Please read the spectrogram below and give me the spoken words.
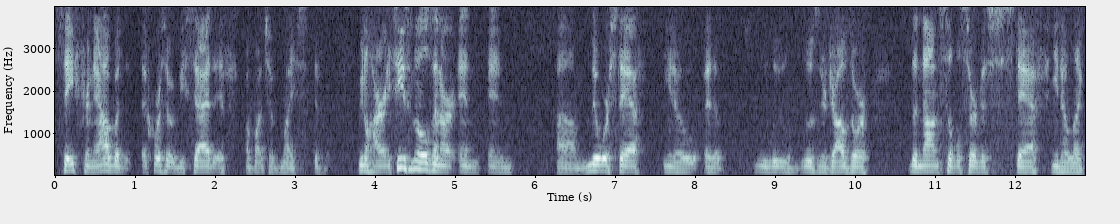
safe for now, but of course it would be sad if a bunch of my if we don't hire any seasonals and our and and um, newer staff, you know, and losing their jobs, or the non-civil service staff, you know, like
